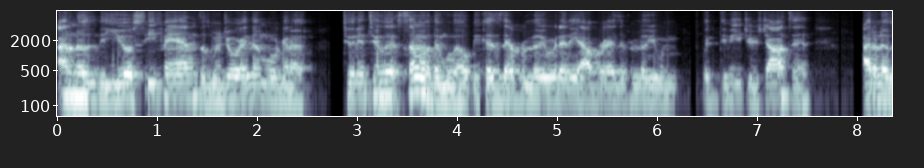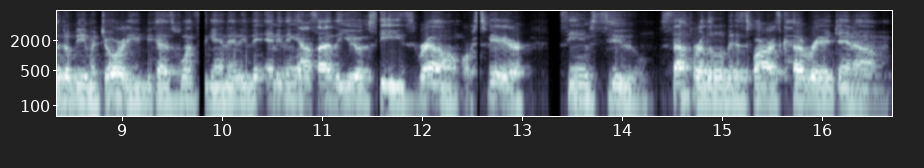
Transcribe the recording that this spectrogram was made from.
I don't know that the UFC fans, the majority of them, were gonna tune into it. Some of them will because they're familiar with Eddie Alvarez, they're familiar with, with Demetrious Johnson. I don't know that it'll be a majority because once again, anything anything outside the UFC's realm or sphere seems to suffer a little bit as far as coverage and um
